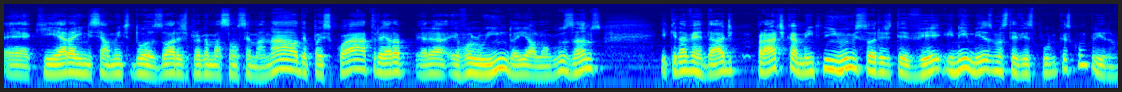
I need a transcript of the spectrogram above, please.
é, que era inicialmente duas horas de programação semanal, depois quatro, era, era evoluindo aí ao longo dos anos, e que, na verdade, praticamente nenhuma emissora de TV e nem mesmo as TVs públicas cumpriram.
